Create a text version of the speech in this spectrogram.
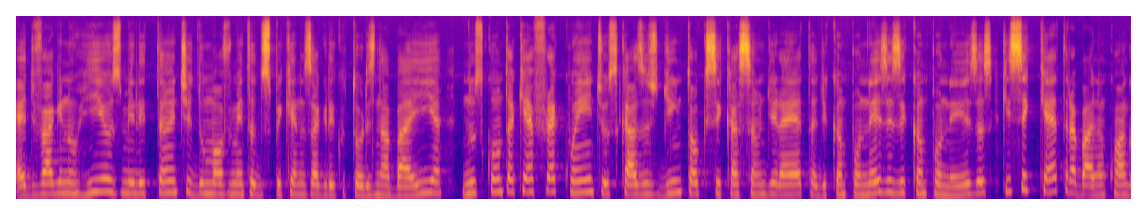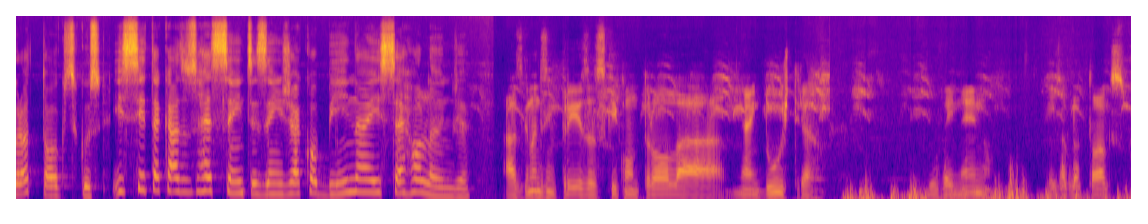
Edvagno Rios, militante do Movimento dos Pequenos Agricultores na Bahia, nos conta que é frequente os casos de intoxicação direta de camponeses e camponesas que sequer trabalham com agrotóxicos e cita casos recentes em Jacobina e Serrolândia. As grandes empresas que controlam a indústria do veneno dos agrotóxicos,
